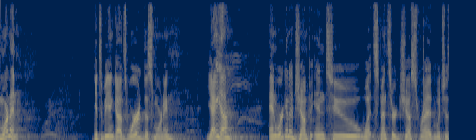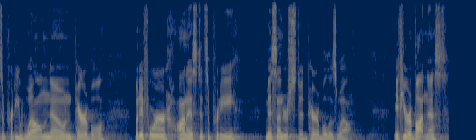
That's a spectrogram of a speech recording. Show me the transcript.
Good morning. You get to be in God's Word this morning. Yeah, yeah. And we're going to jump into what Spencer just read, which is a pretty well known parable. But if we're honest, it's a pretty misunderstood parable as well. If you're a botanist,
